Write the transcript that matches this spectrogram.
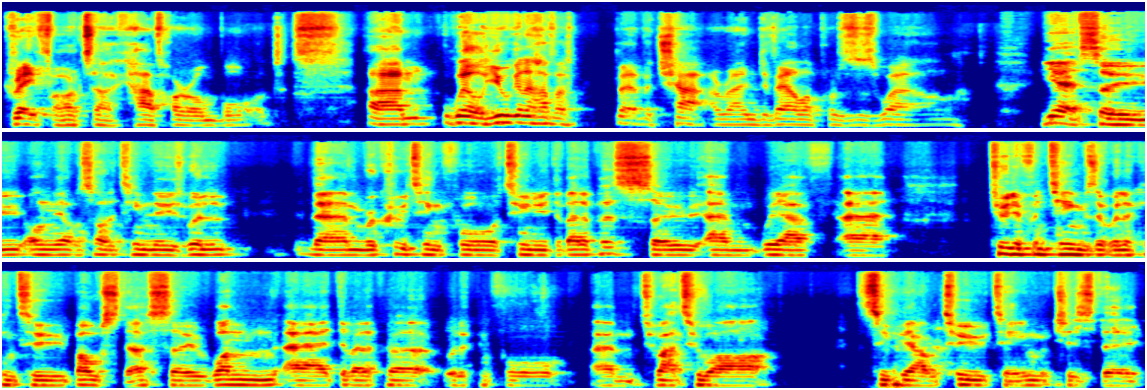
great for her to have her on board. Um, Will, you're going to have a bit of a chat around developers as well. Yeah, so on the other side of team news, we'll them recruiting for two new developers. So um, we have uh, two different teams that we're looking to bolster. So one uh, developer we're looking for um, to add to our CPL2 team, which is the,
